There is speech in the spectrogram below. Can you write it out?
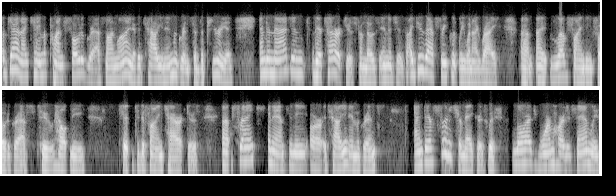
again I came upon photographs online of Italian immigrants of the period and imagined their characters from those images. I do that frequently when I write. Um, I love finding photographs to help me to, to define characters. Uh, Frank and Anthony are Italian immigrants and they're furniture makers with large, warm hearted families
